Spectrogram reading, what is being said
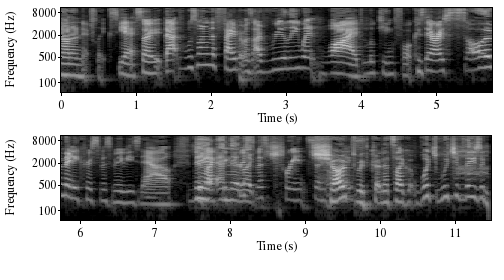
Not on Netflix. Yeah. So that was one of the favorite ones. I really went wide looking for because there are so many Christmas movies now. There's Yeah, like and the they're, like, Christmas Prince and Choked with. And it's like, which which of these are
